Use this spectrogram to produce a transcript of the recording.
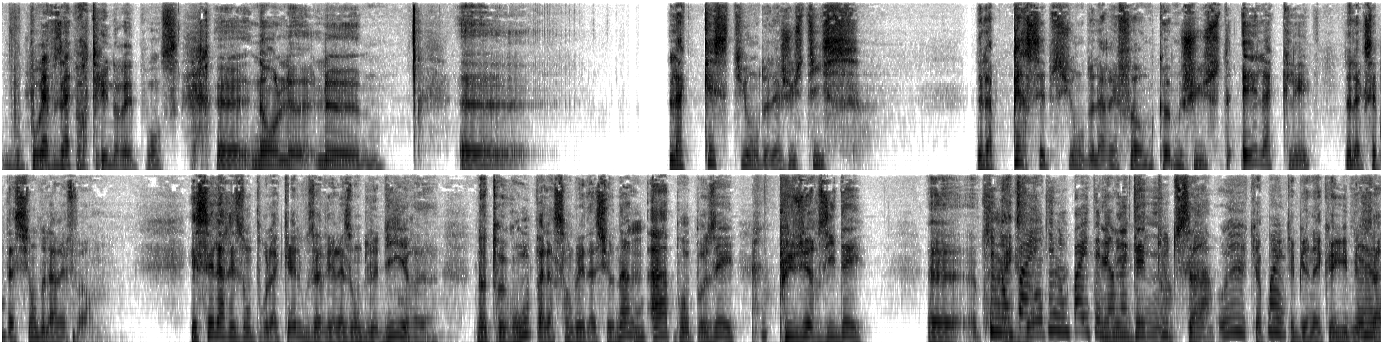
vous pourrez vous apporter une réponse. Euh, non, le, euh, la question de la justice, de la perception de la réforme comme juste, est la clé de l'acceptation de la réforme. Et c'est la raison pour laquelle, vous avez raison de le dire, euh, notre groupe à l'Assemblée nationale mmh. a proposé plusieurs idées euh, qui n'ont pas, été bien une idée toute ça, oui, qui n'a pas été bien accueillie, mais ça,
